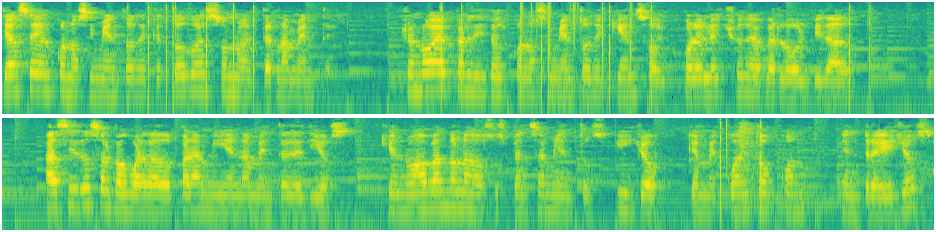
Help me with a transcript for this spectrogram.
yace el conocimiento de que todo es uno eternamente. Yo no he perdido el conocimiento de quién soy por el hecho de haberlo olvidado. Ha sido salvaguardado para mí en la mente de Dios, quien no ha abandonado sus pensamientos, y yo, que me cuento con entre ellos,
